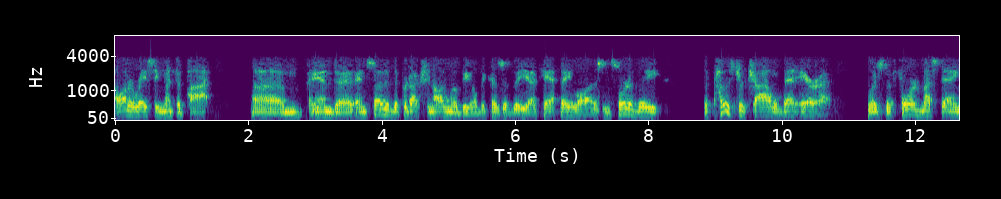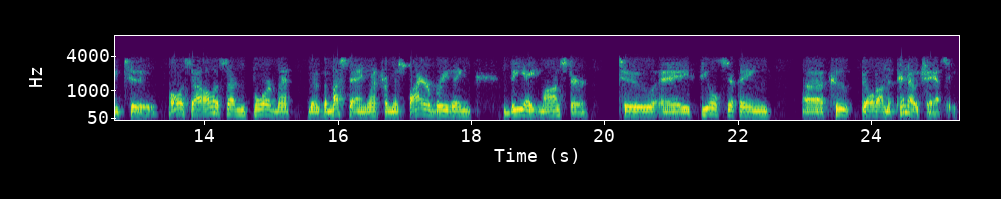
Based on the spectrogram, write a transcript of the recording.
auto racing went to pot, um, and uh, and so did the production automobile because of the uh, CAFE laws and sort of the the poster child of that era was the Ford Mustang II. All of, all of a sudden, Ford went, the, the Mustang went from this fire breathing V8 monster to a fuel sipping uh, coupe built on the Pinto chassis.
